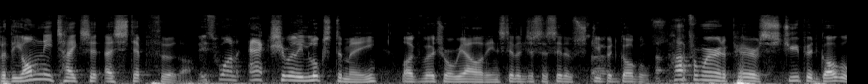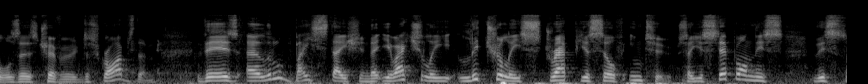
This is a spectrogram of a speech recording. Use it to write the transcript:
But the Omni takes it a step further. This one actually looks to me like virtual reality instead of just a set of stupid goggles. Apart from wearing a pair of stupid goggles, as Trevor describes them, there's a little base station that you actually literally strap yourself into. So you step on this this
